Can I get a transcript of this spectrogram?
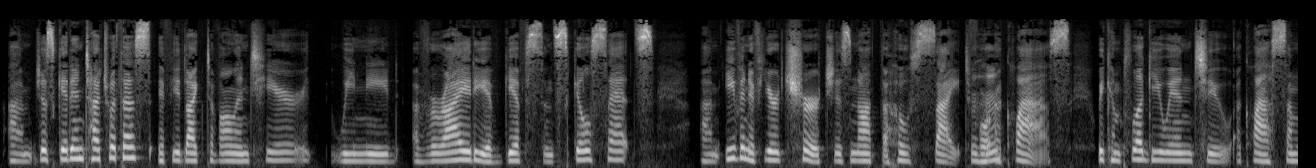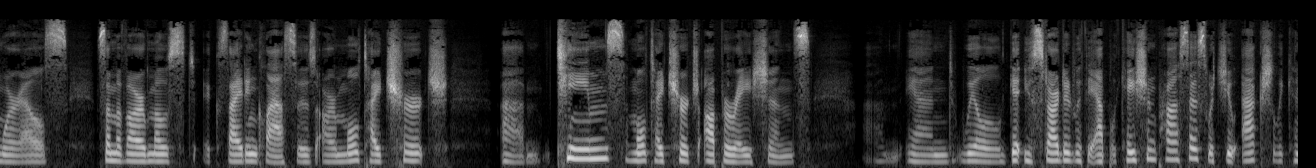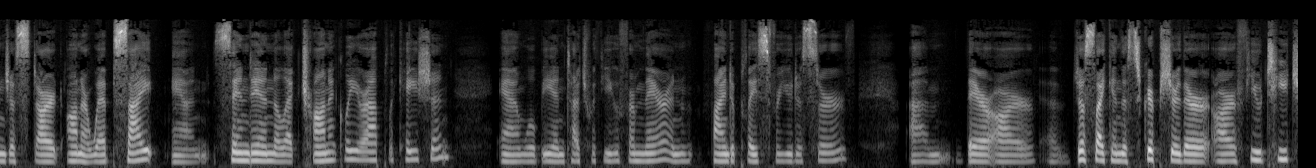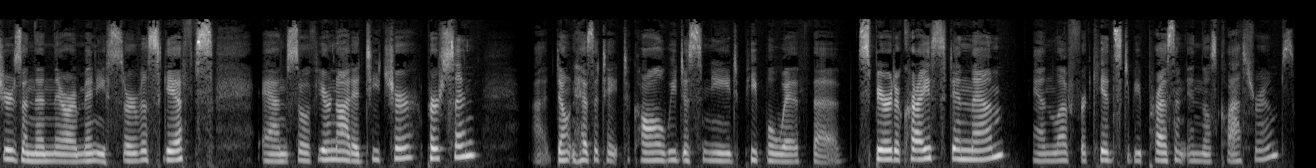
Um, just get in touch with us if you'd like to volunteer. We need a variety of gifts and skill sets. Um, even if your church is not the host site for a class, we can plug you into a class somewhere else. Some of our most exciting classes are multi church um, teams, multi church operations. Um, and we'll get you started with the application process, which you actually can just start on our website and send in electronically your application. And we'll be in touch with you from there and find a place for you to serve. Um, there are, uh, just like in the scripture, there are a few teachers and then there are many service gifts. And so if you're not a teacher person, uh, don't hesitate to call. We just need people with the Spirit of Christ in them and love for kids to be present in those classrooms.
